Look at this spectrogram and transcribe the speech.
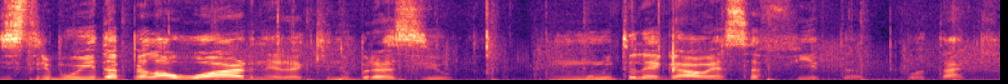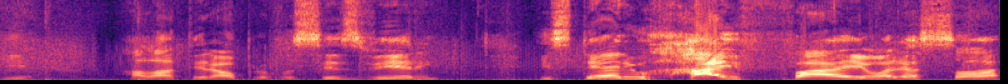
Distribuída pela Warner aqui no Brasil. Muito legal essa fita. Vou botar aqui a lateral para vocês verem. Estéreo Hi-Fi, olha só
